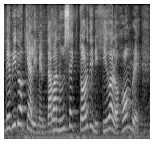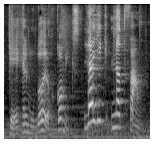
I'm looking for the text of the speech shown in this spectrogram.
debido a que alimentaban un sector dirigido a los hombres, que es el mundo de los cómics. Logic not found.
